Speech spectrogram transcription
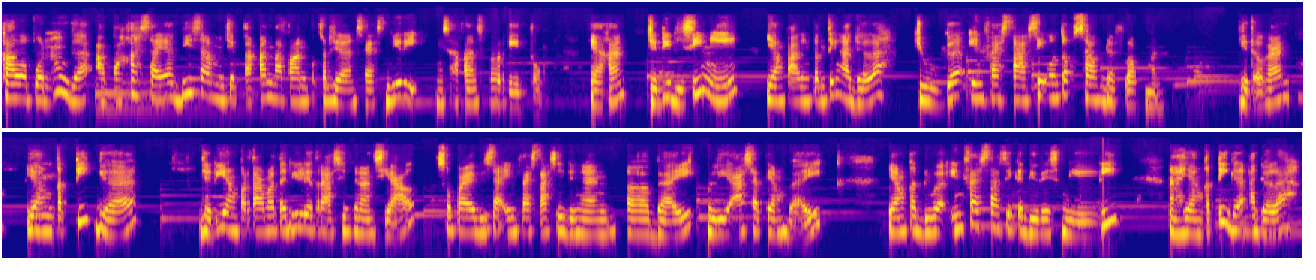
Kalaupun enggak, apakah saya bisa menciptakan lapangan pekerjaan saya sendiri? Misalkan seperti itu. Ya kan? Jadi di sini yang paling penting adalah juga investasi untuk self development. Gitu kan? Yang ketiga, jadi yang pertama tadi literasi finansial supaya bisa investasi dengan uh, baik, beli aset yang baik. Yang kedua investasi ke diri sendiri. Nah, yang ketiga adalah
